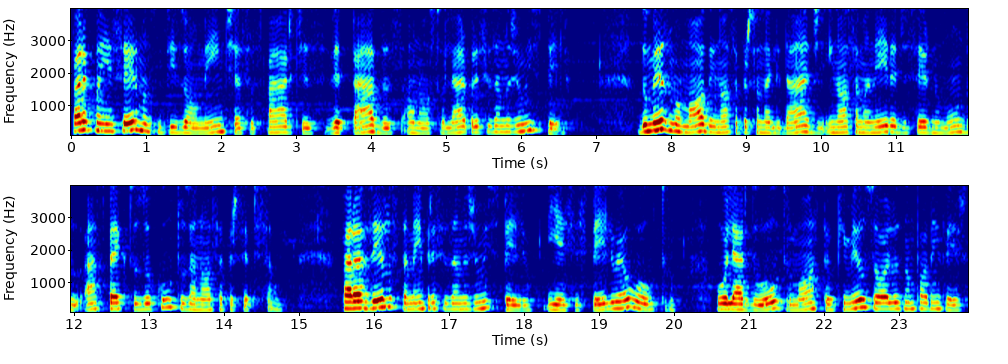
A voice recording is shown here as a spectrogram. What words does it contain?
Para conhecermos visualmente essas partes vetadas ao nosso olhar, precisamos de um espelho. Do mesmo modo, em nossa personalidade, em nossa maneira de ser no mundo, há aspectos ocultos à nossa percepção. Para vê-los também precisamos de um espelho, e esse espelho é o outro, o olhar do outro mostra o que meus olhos não podem ver.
